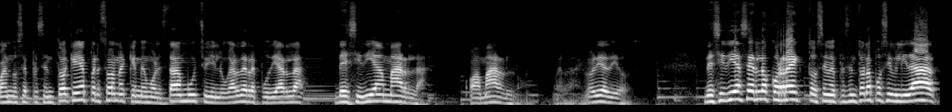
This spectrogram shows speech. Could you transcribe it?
cuando se presentó aquella persona que me molestaba mucho y en lugar de repudiarla, decidí amarla o amarlo, ¿verdad? Gloria a Dios. Decidí hacer lo correcto, se me presentó la posibilidad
